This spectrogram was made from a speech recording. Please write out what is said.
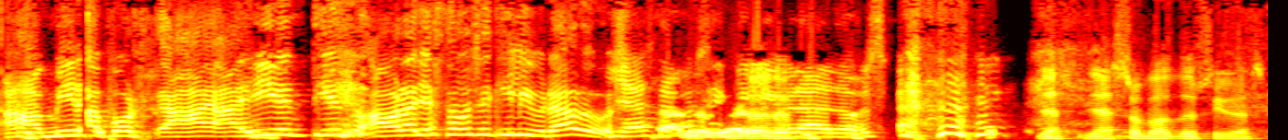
Ah, mira, por, ah, ahí entiendo. Ahora ya estamos equilibrados. Ya estamos equilibrados. ya, somos dos y dos.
